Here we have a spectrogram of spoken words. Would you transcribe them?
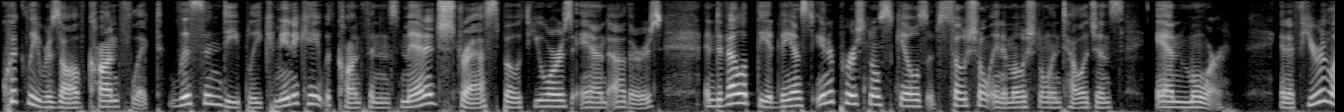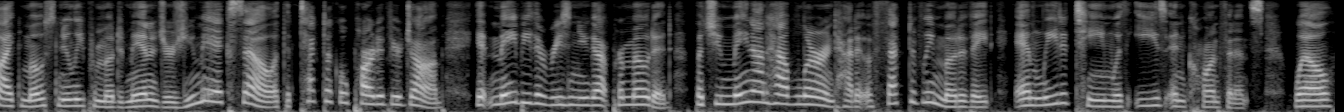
quickly resolve conflict, listen deeply, communicate with confidence, manage stress, both yours and others, and develop the advanced interpersonal skills of social and emotional intelligence, and more. And if you're like most newly promoted managers, you may excel at the technical part of your job. It may be the reason you got promoted, but you may not have learned how to effectively motivate and lead a team with ease and confidence. Well,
